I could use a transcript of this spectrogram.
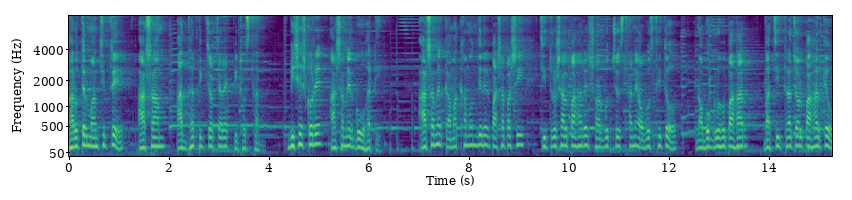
ভারতের মানচিত্রে আসাম আধ্যাত্মিক চর্চার এক পীঠস্থান, বিশেষ করে আসামের গৌহাটি। আসামের কামাখ্যা মন্দিরের পাশাপাশি চিত্রশাল পাহাড়ের সর্বোচ্চ স্থানে অবস্থিত নবগ্রহ পাহাড় বা চিত্রাচল পাহাড়কেও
